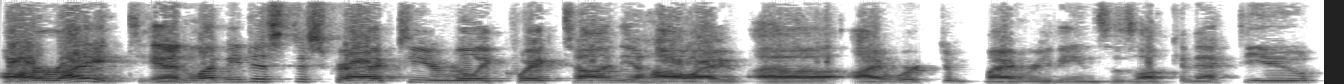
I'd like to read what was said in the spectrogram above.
all right, and let me just describe to you really quick, Tanya, how I uh, I work my readings. Is I'll connect to you,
